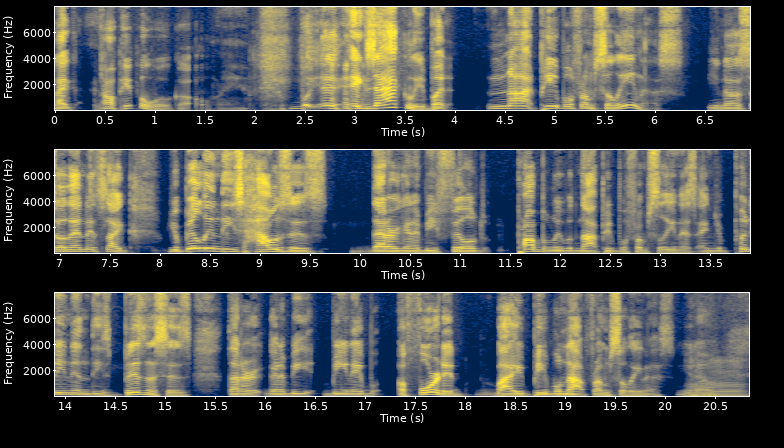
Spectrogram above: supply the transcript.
Like Oh, people will go, man. But, exactly, but not people from Salinas. You know, so then it's like you're building these houses that are going to be filled probably with not people from Salinas, and you're putting in these businesses that are going to be being able afforded by people not from Salinas. You know, Mhm.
